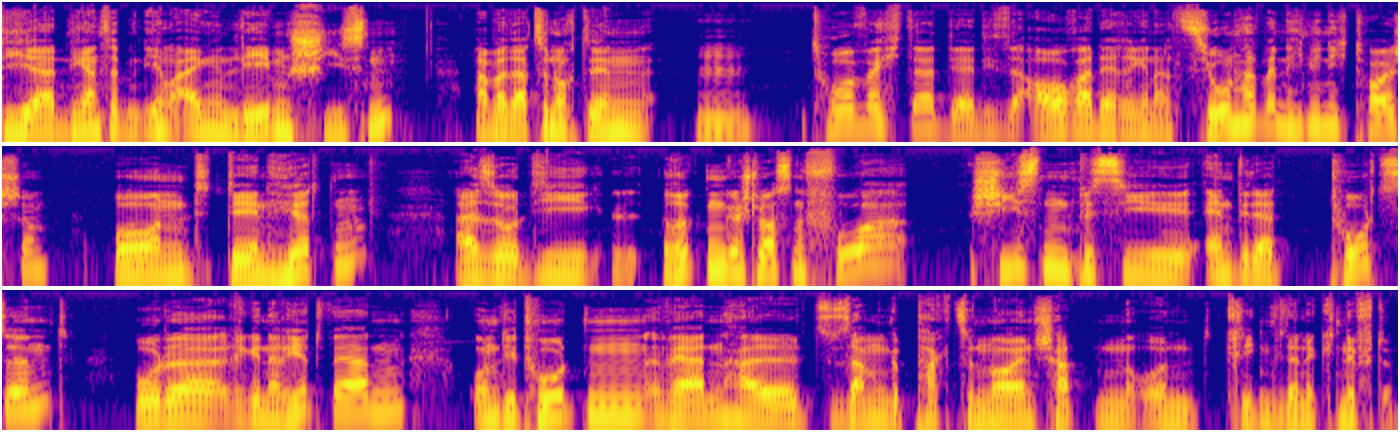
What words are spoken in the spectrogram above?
die ja die ganze Zeit mit ihrem eigenen Leben schießen aber dazu noch den mhm. Torwächter, der diese Aura der Regeneration hat, wenn ich mich nicht täusche. Und den Hirten, also die Rücken geschlossen vor, schießen, bis sie entweder tot sind oder regeneriert werden. Und die Toten werden halt zusammengepackt zu neuen Schatten und kriegen wieder eine Knifte.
